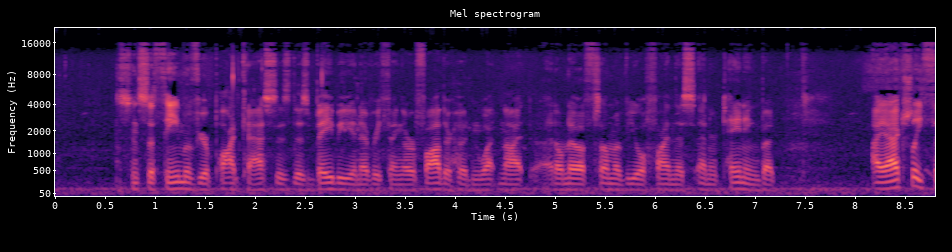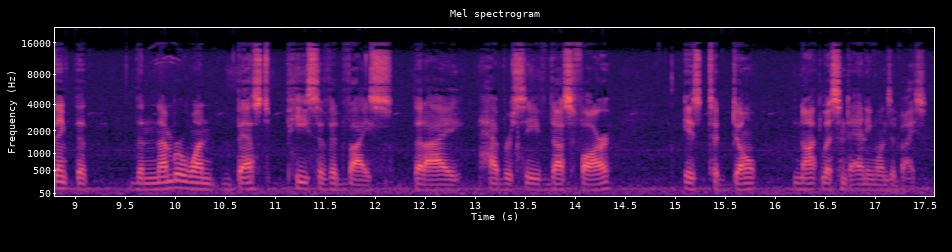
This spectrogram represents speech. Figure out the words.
since the theme of your podcast is this baby and everything or fatherhood and whatnot i don't know if some of you will find this entertaining but i actually think that the number one best piece of advice that i have received thus far is to don't not listen to anyone's advice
